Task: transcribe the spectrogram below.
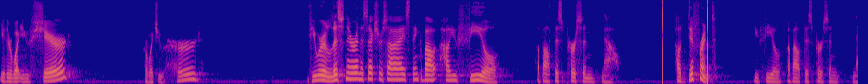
either what you shared or what you heard if you were a listener in this exercise, think about how you feel about this person now. How different you feel about this person now.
